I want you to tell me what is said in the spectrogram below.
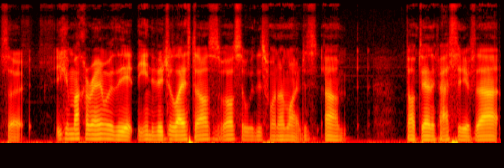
So you can muck around with the, the individual layer styles as well. So with this one I might just um, bump down the opacity of that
